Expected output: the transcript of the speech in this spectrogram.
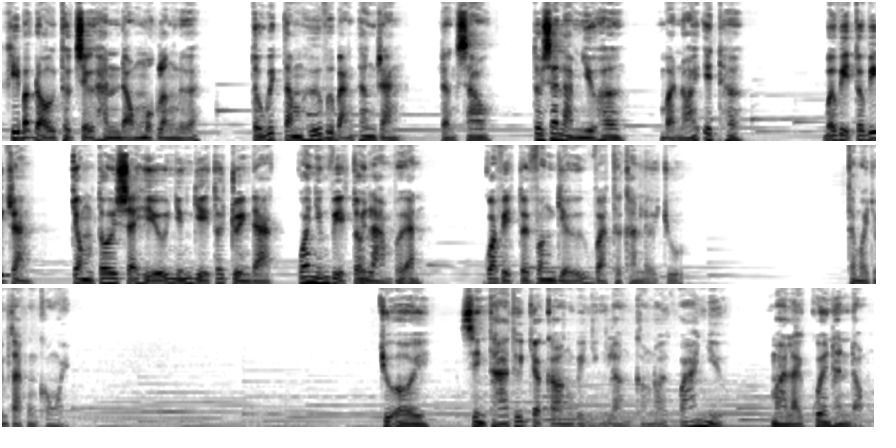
Khi bắt đầu thực sự hành động một lần nữa, Tôi quyết tâm hứa với bản thân rằng Lần sau tôi sẽ làm nhiều hơn Và nói ít hơn. Bởi vì tôi biết rằng Chồng tôi sẽ hiểu những gì tôi truyền đạt Qua những việc tôi làm với anh, Qua việc tôi vâng giữ và thực hành lời Chúa. Thân mời chúng ta cùng cầu nguyện. Chúa ơi, xin tha thứ cho con vì những lần con nói quá nhiều mà lại quên hành động.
